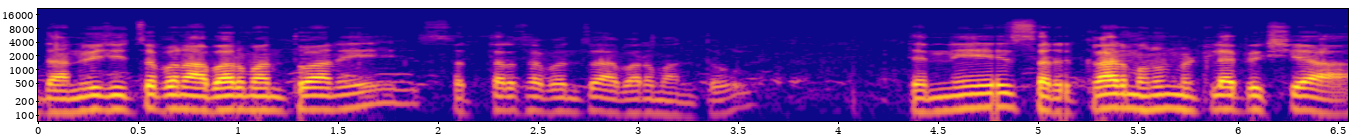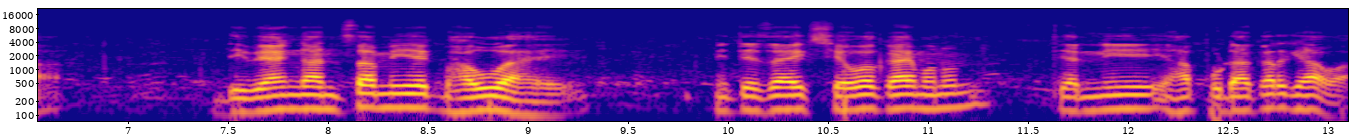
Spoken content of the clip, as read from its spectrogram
दानवेजीचं पण आभार मानतो आणि सत्तार साहेबांचा आभार मानतो. त्यांनी सरकार म्हणून म्हटल्यापेक्षा दिव्यांगांचा मी एक भाऊ आहे. मी त्याचा एक सेवक आहे म्हणून त्यांनी हा पुढाकार घ्यावा.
